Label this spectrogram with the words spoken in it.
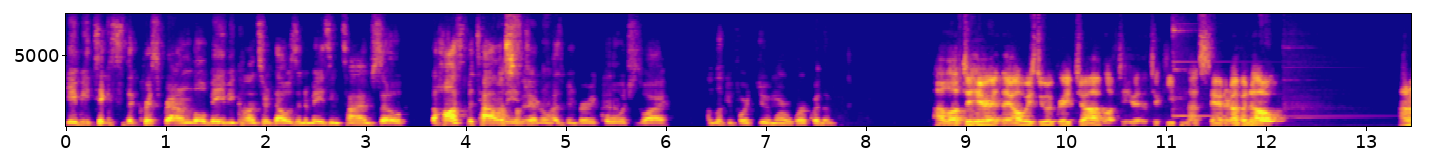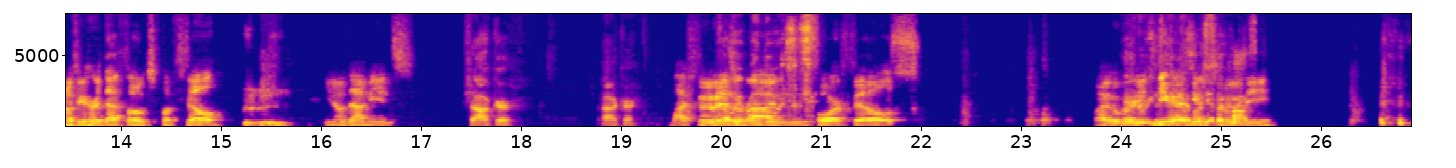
gave me tickets to the Chris Brown and Lil Baby concert. That was an amazing time. So the hospitality in general has been very cool, which is why I'm looking forward to doing more work with them. I love to hear it. They always do a great job. Love to hear that they're keeping that standard up. And oh, I don't know if you heard that, folks, but Phil, you know what that means. Shocker. Shocker. My food So has arrived doing this- before Phil's. My Uber Henry, Eats you guys has my usually have a smoothie. 10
